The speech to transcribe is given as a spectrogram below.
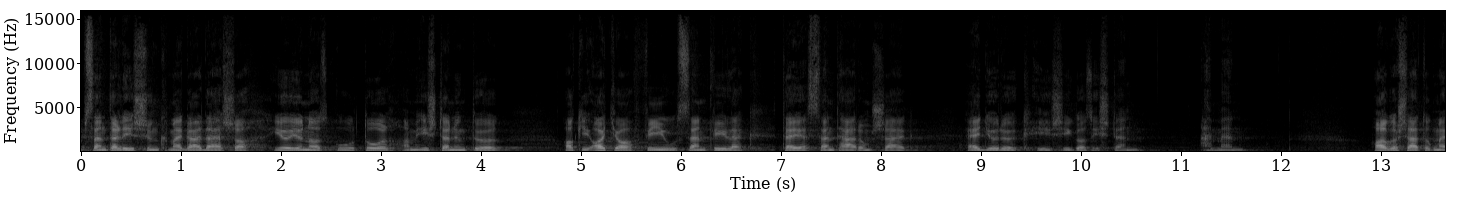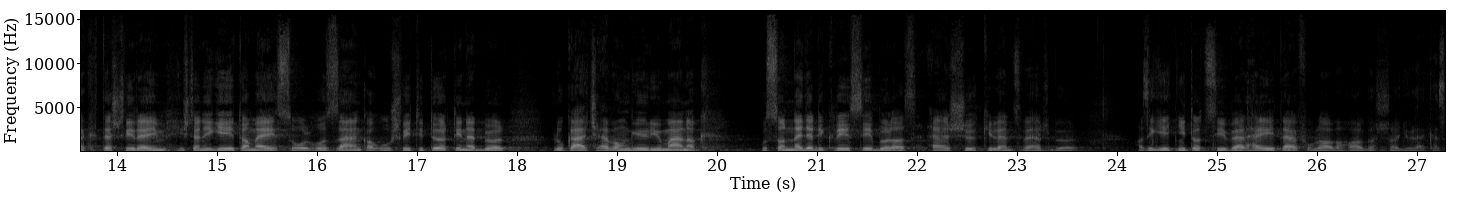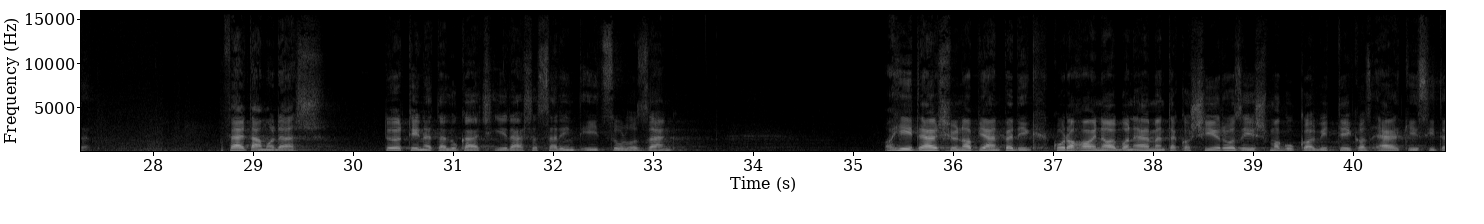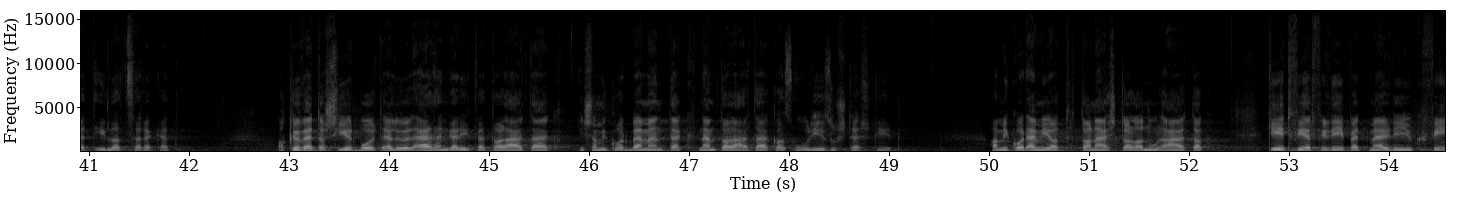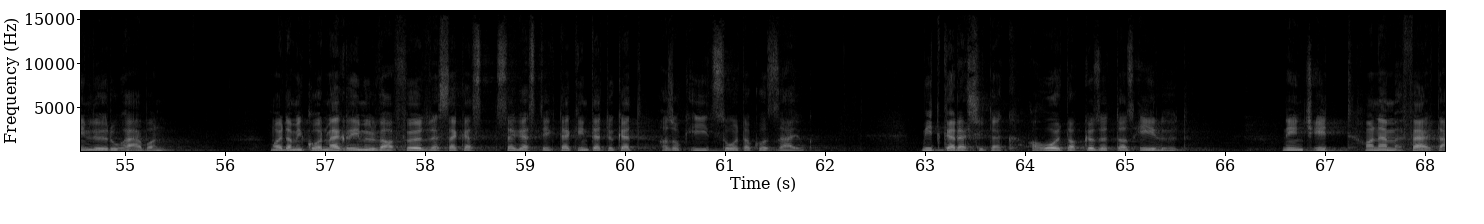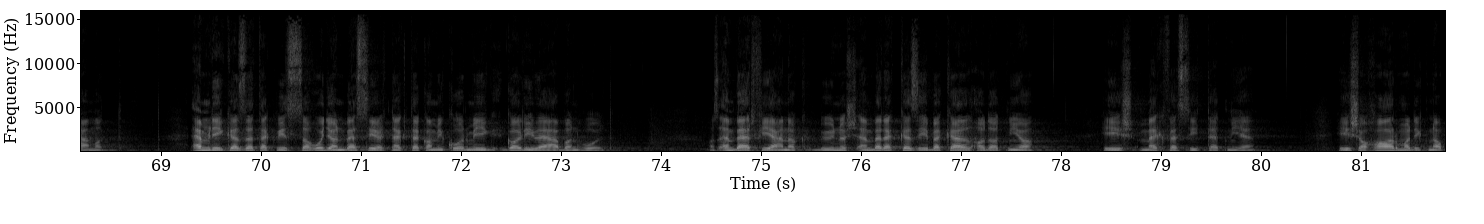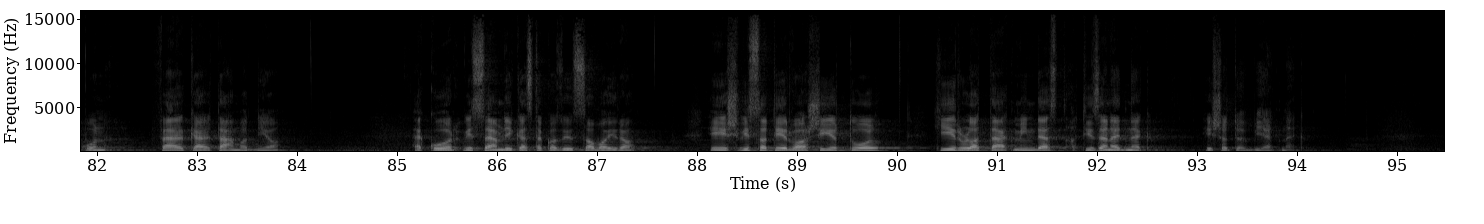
Ünnepszentelésünk megáldása jöjjön az Úrtól, ami Istenünktől, aki Atya, Fiú, Szentlélek, teljes szent háromság, egy örök és igaz Isten. Amen. Hallgassátok meg, testvéreim, Isten igét, amely szól hozzánk a húsvéti történetből, Lukács evangéliumának 24. részéből, az első kilenc versből. Az igét nyitott szívvel, helyét elfoglalva hallgassa a gyülekezet. A feltámadás története Lukács írása szerint így szól hozzánk. A hét első napján pedig kora hajnalban elmentek a sírhoz, és magukkal vitték az elkészített illatszereket. A követ a sírbolt elől elhengerítve találták, és amikor bementek, nem találták az Úr Jézus testét. Amikor emiatt tanástalanul álltak, két férfi lépett melléjük fénylő ruhában. Majd amikor megrémülve a földre szegezték tekintetüket, azok így szóltak hozzájuk. Mit keresitek a holtak között az élőt? Nincs itt, hanem feltámadt. Emlékezzetek vissza, hogyan beszélt nektek, amikor még Galileában volt. Az emberfiának bűnös emberek kezébe kell adatnia, és megfeszítetnie, és a harmadik napon fel kell támadnia. Ekkor visszaemlékeztek az ő szavaira, és visszatérve a sírtól, hírul adták mindezt a tizenegynek és a többieknek.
